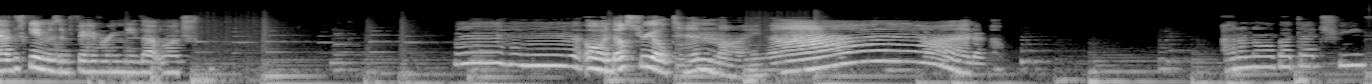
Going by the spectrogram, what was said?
Yeah, this game isn't favoring me that much. Oh, Industrial 10 mine. I don't know. I don't know about that, Chief.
